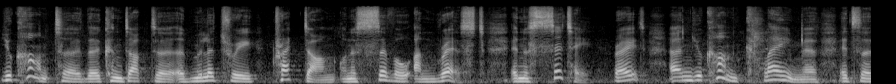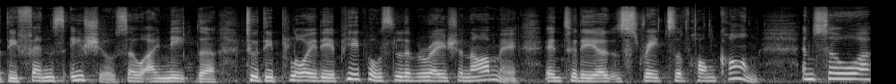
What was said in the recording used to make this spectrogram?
You can't uh, conduct a, a military crackdown on a civil unrest in a city right? And you can't claim uh, it's a defense issue. So I need the, to deploy the People's Liberation Army into the uh, streets of Hong Kong. And so uh,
